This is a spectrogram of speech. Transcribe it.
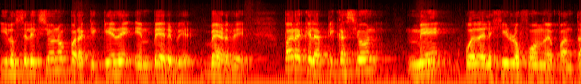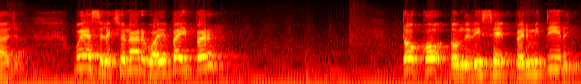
y lo selecciono para que quede en verde, para que la aplicación me pueda elegir los fondos de pantalla. Voy a seleccionar Wallpaper. Toco donde dice permitir.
